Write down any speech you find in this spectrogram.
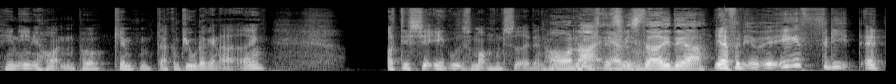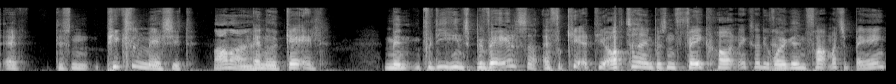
hende ind i hånden på kæmpen, der er computergenereret, ikke? Og det ser ikke ud, som om hun sidder i den hånd. Åh oh, nej, er vi stadig der? Ja, for, øh, ikke fordi, at, at det sådan pixelmæssigt Nej, nej. er noget galt. Men fordi hendes bevægelser er forkert, de er optaget hende på sådan en fake hånd, ikke? så har de rykket hende frem og tilbage, ikke?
